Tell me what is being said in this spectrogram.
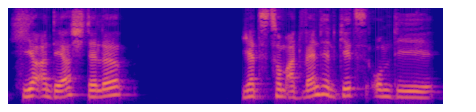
hier an der Stelle, jetzt zum Advent hin geht's um die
